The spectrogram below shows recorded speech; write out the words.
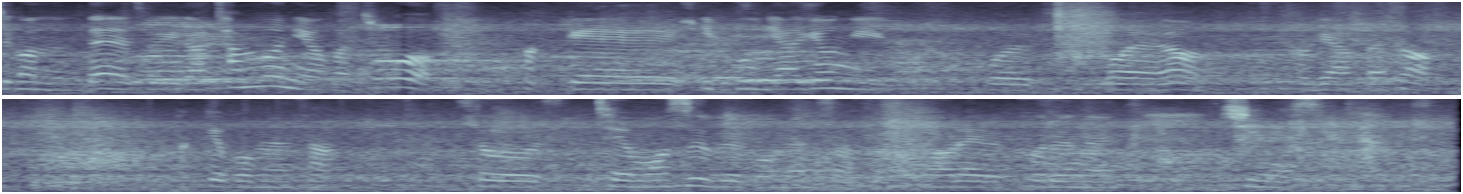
찍었는데 저희가 창문이어가지고 밖에 이쁜 야경이 보, 보여요. 거기 앞에서 밖에 보면서 또 제 모습을 보면서 또 노래를 부르는 신이었습니다.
